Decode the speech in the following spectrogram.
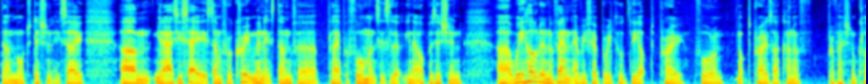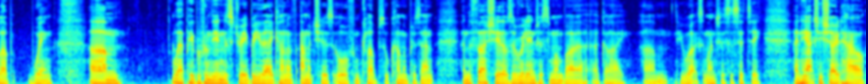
done more traditionally. So um, you know, as you say, it's done for recruitment, it's done for player performance, it's look you know opposition. Uh, we hold an event every February called the Opta Pro Forum. Opta Pro is our kind of professional club wing. Um, where people from the industry, be they kind of amateurs or from clubs, will come and present. And the first year there was a really interesting one by a, a guy um, who works at Manchester City, and he actually showed how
